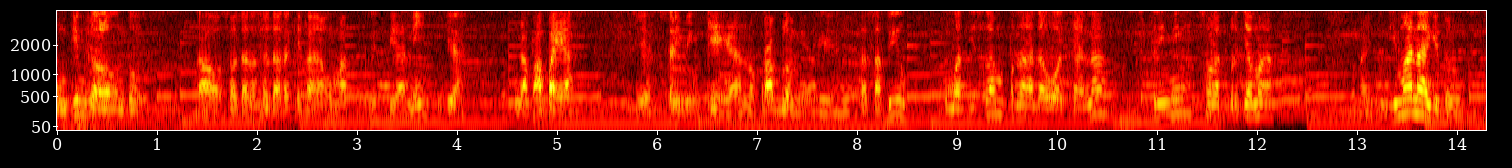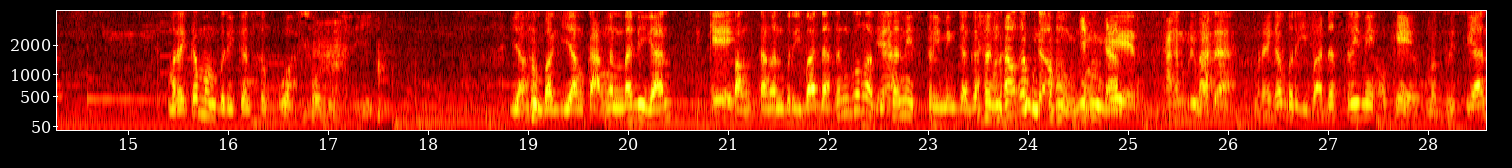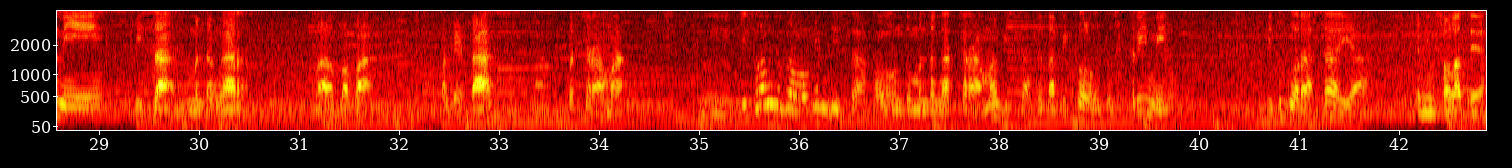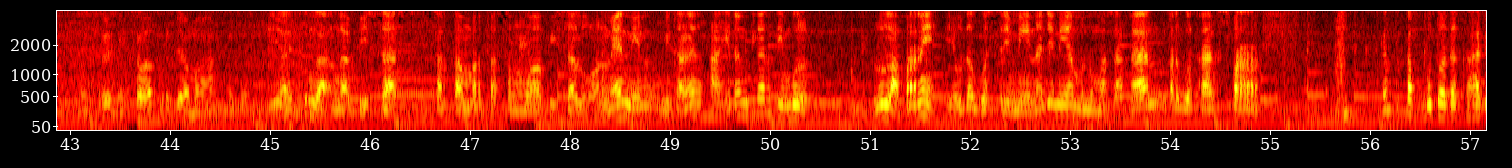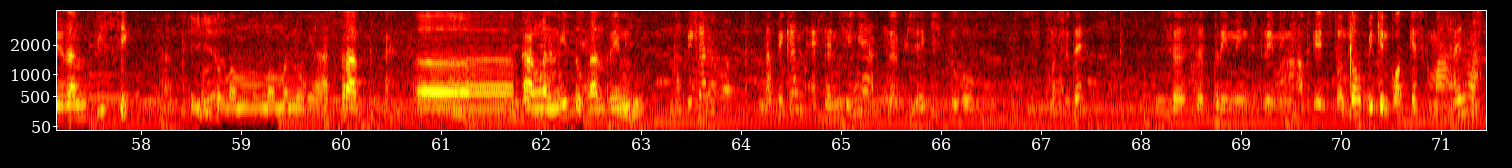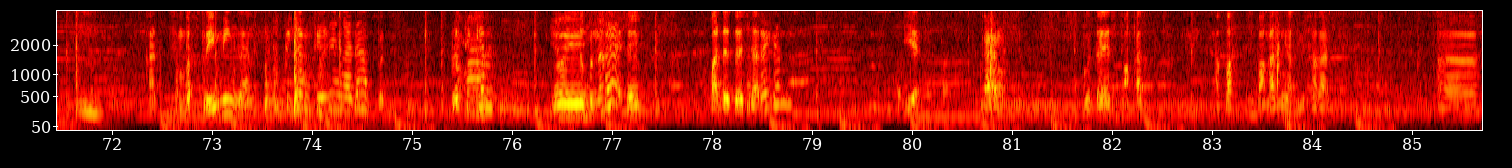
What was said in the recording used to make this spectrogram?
Mungkin kalau untuk kalau saudara-saudara kita yang umat Kristiani Iya, nggak apa-apa ya, iya, streaming. oke ya, no problem ya. Iya. Tetapi umat Islam pernah ada wacana streaming sholat berjamaah. Nah itu gimana gitu loh? Mereka memberikan sebuah solusi yang bagi yang kangen tadi kan, oke Pang- kangen beribadah kan gue nggak bisa Ya. nih streaming jaga sendal kan nggak mungkin kan. mungkin kangen beribadah Mereka beribadah streaming. Oke, umat Kristiani bisa mendengar uh, Bapak pendeta berceramah. Hmm. Islam juga mungkin bisa. Kalau untuk mendengar ceramah bisa, tetapi kalau untuk streaming itu gue rasa ya Streaming sholat ya. Streaming sholat berjamaah itu. iya itu nggak nggak bisa serta merta semua bisa lu onlinein. Misalnya akhirnya nanti kan timbul lu lapar nih, ya udah gue streamingin aja nih ya menu masakan, ntar gue transfer. Kan tetap butuh ada kehadiran fisik Iya. untuk mem- memenuhi hasrat eh, kangen itu kan rindu. tapi kan tapi kan esensinya nggak bisa gitu om maksudnya se streaming streaming update contoh bikin podcast kemarin lah Hmm. kan sempat streaming kan tapi kan feelnya nggak dapet berarti kan sebenarnya pada dasarnya kan iya sekarang gue tanya sepakat apa sepakat nggak misalkan eh,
